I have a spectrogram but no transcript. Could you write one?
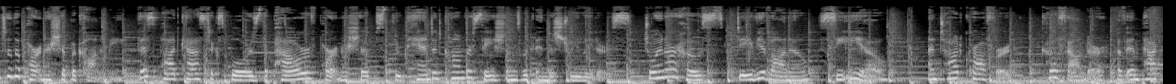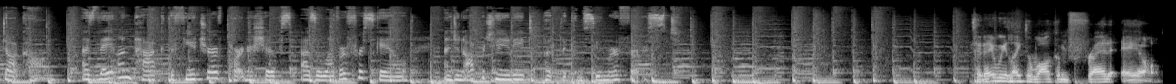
to the Partnership Economy. This podcast explores the power of partnerships through candid conversations with industry leaders. Join our hosts, Dave Yovanno, CEO, and Todd Crawford, co founder of Impact.com, as they unpack the future of partnerships as a lever for scale and an opportunity to put the consumer first. Today, we'd like to welcome Fred Ehle.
